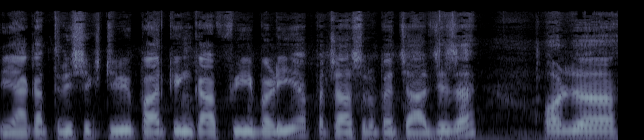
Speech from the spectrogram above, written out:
यहाँ का 360 भी पार्किंग काफ़ी बड़ी है, पचास रुपये चार्जेस है। और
